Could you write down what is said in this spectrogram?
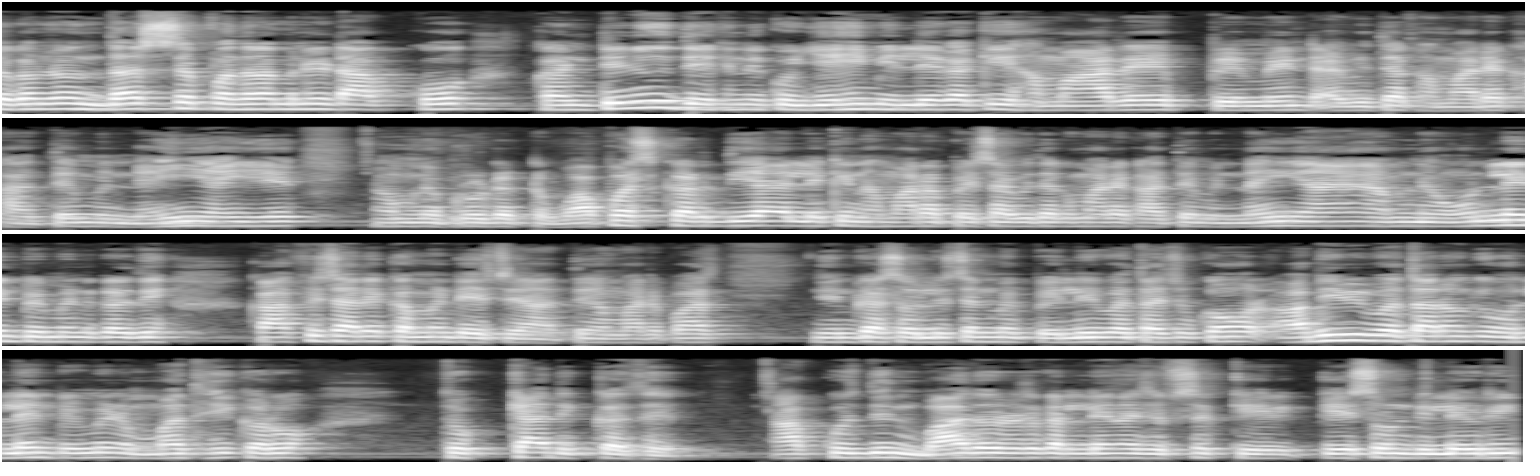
तो कम से कम 10 से 15 मिनट आपको कंटिन्यू देखने को यही मिलेगा कि हमारे पेमेंट अभी तक हमारे खाते में नहीं आई है। हमने प्रोडक्ट वापस कर दिया है, लेकिन हमारा पैसा अभी तक हमारे खाते में नहीं आया है। हमने ऑनलाइन पेमेंट कर दी। काफ़ी सारे कमेंट ऐसे आते हैं हमारे पास, जिनका सोल्यूशन मैं पहले ही बता चुका हूँ और अभी भी बता रहा हूँ कि ऑनलाइन पेमेंट मत ही करो। तो क्या दिक्कत है? आप कुछ दिन बाद ऑर्डर कर लेना, जब से कैश ऑन डिलीवरी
